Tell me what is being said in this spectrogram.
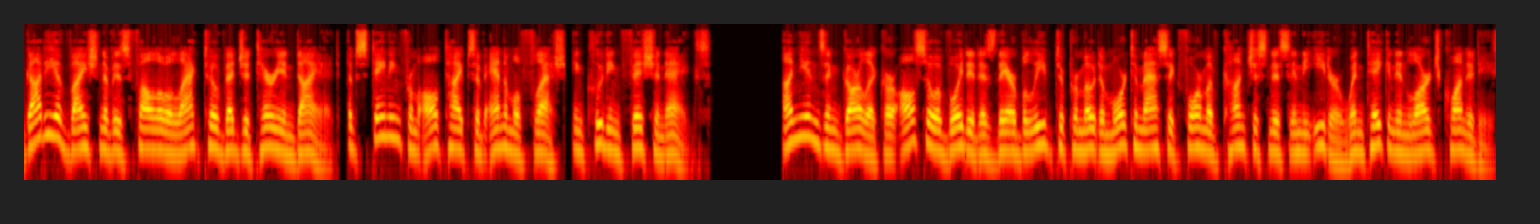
Gaudiya Vaishnavas follow a lacto-vegetarian diet, abstaining from all types of animal flesh, including fish and eggs. Onions and garlic are also avoided as they are believed to promote a more tamasic form of consciousness in the eater when taken in large quantities.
